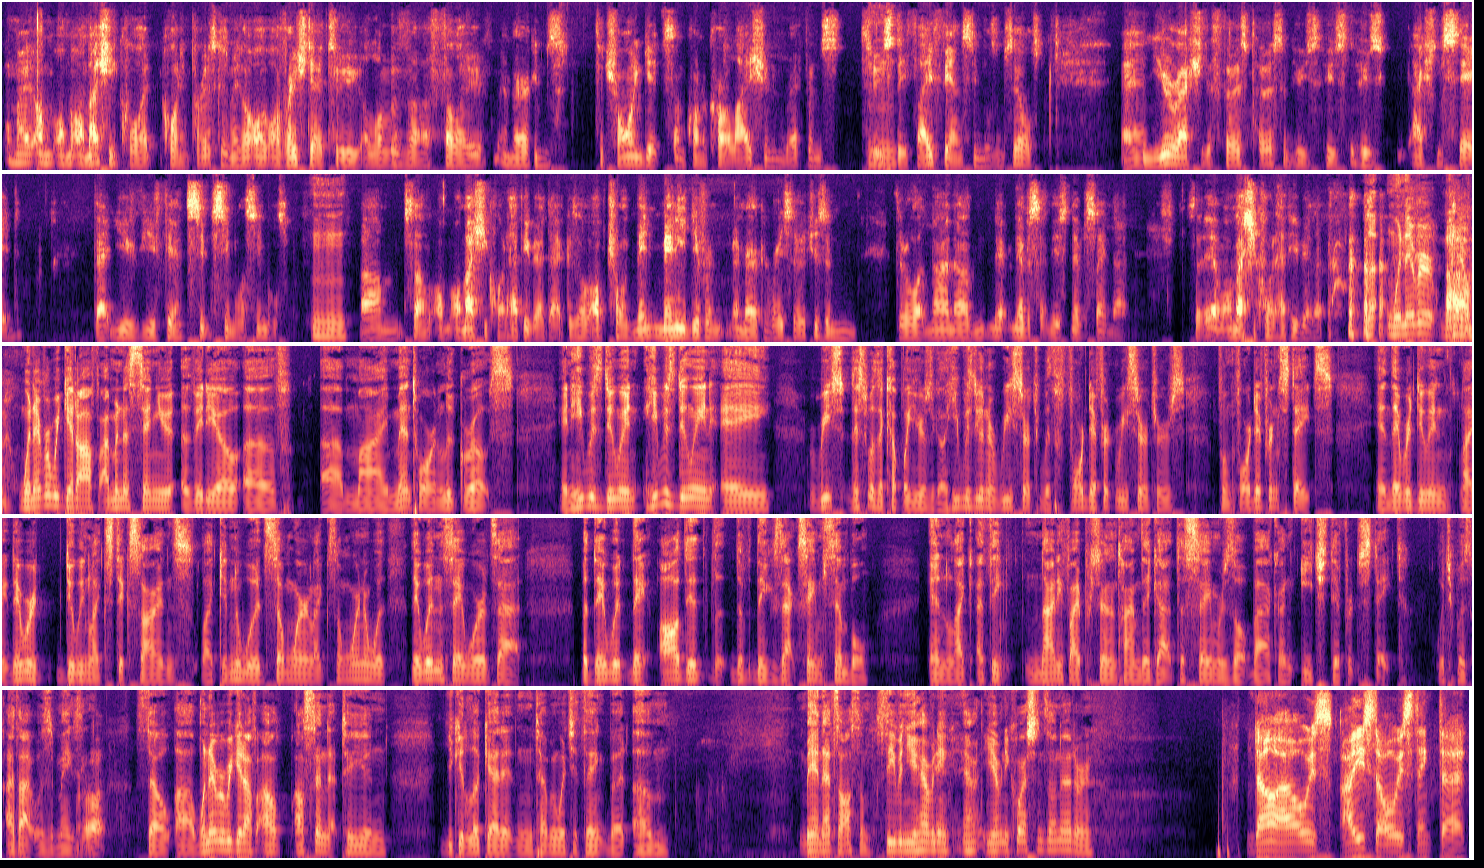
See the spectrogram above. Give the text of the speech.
Mate, I'm, I'm, I'm actually quite quite impressed because I mean I- I've reached out to a lot of uh, fellow Americans to try and get some kind of correlation and reference to Mhm. see if they found symbols themselves. And you're actually the first person who's who's who's actually said that you've you found similar symbols. Mm-hmm. Um, so I'm, I'm actually quite happy about that because I've tried many, many different American researchers and they're all like, no, no, I've ne- never seen this, never seen that. So yeah, I'm actually quite happy about that. whenever whenever, Um, whenever we get off, I'm going to send you a video of uh, my mentor Luke Gross, and he was doing he was doing a this was a couple years ago. He was doing a research with four different researchers from four different states, and they were doing like they were doing like stick signs like in the woods somewhere like somewhere in the woods. They wouldn't say where it's at, but they would they all did the, the, the exact same symbol and like I think ninety five percent of the time they got the same result back on each different state, which was I thought was amazing. Right. So uh, whenever we get off, I'll I'll send that to you and you can look at it and tell me what you think. But um, man, that's awesome, Steven, You have any you have any questions on that or? No, I always I used to always think that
